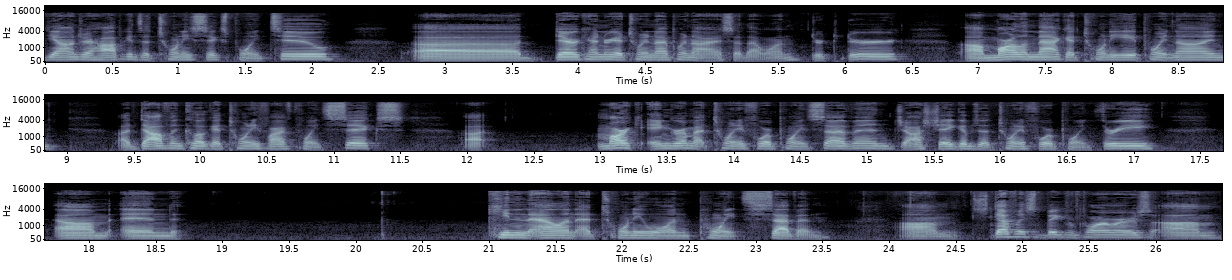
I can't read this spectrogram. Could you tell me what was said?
DeAndre Hopkins at 26.2. Uh, Derrick Henry at 29.9. I said that one. Uh, Marlon Mack at 28.9. Uh, Dalvin Cook at 25.6. Uh, Mark Ingram at 24.7. Josh Jacobs at 24.3. Um, and Keenan Allen at 21.7. Um, it's definitely some big performers. Um,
